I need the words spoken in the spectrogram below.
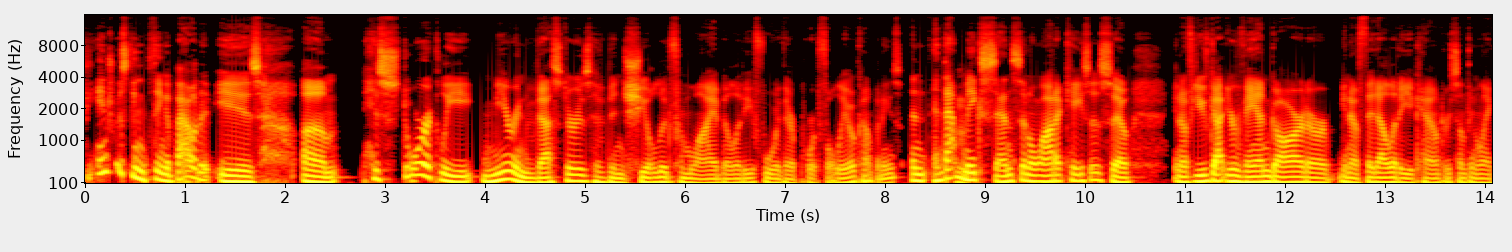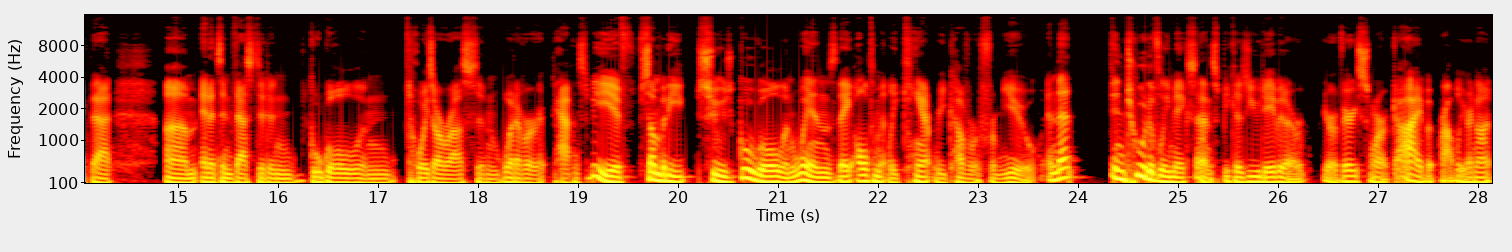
The interesting thing about it is um, historically, mere investors have been shielded from liability for their portfolio companies, and and that mm. makes sense in a lot of cases. So, you know, if you've got your Vanguard or you know Fidelity account or something like that, um, and it's invested in Google and Toys R Us and whatever it happens to be, if somebody sues Google and wins, they ultimately can't recover from you, and that intuitively makes sense because you, David, are you're a very smart guy, but probably are not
